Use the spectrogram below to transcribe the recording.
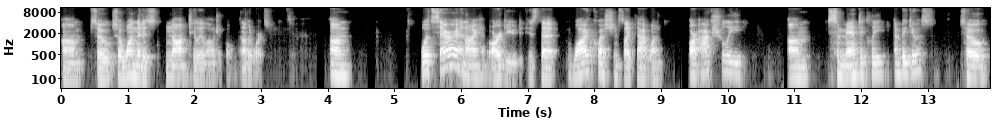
Um, so, so one that is not teleological, in other words. Um, what Sarah and I have argued is that why questions like that one are actually um, semantically ambiguous. So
